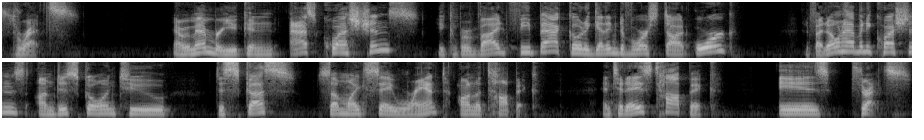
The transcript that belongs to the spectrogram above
threats. Now, remember, you can ask questions, you can provide feedback. Go to gettingdivorced.org. If I don't have any questions, I'm just going to discuss, some might say, rant on a topic. And today's topic is threats.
